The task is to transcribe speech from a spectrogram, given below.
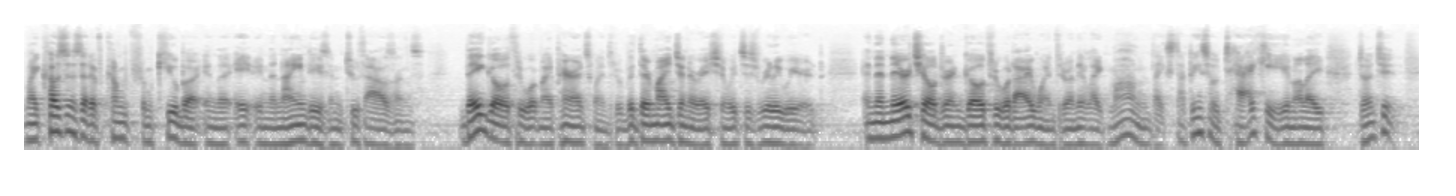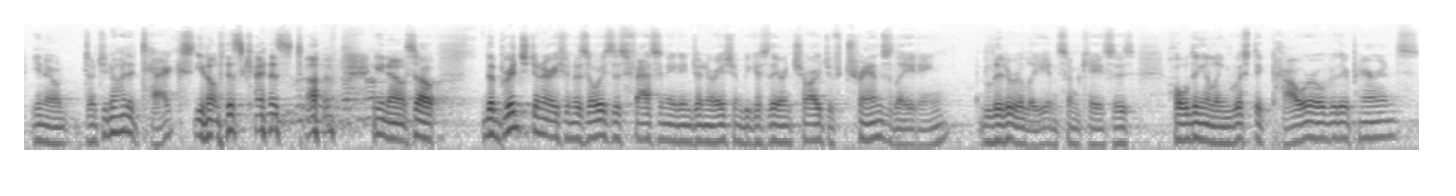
my cousins that have come from Cuba in the in the 90s and 2000s, they go through what my parents went through, but they're my generation, which is really weird. And then their children go through what I went through, and they're like, "Mom, like, stop being so tacky, you know, like, don't you, you know, don't you know how to text, you know, this kind of stuff, you know." So, the bridge generation is always this fascinating generation because they're in charge of translating, literally in some cases, holding a linguistic power over their parents,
